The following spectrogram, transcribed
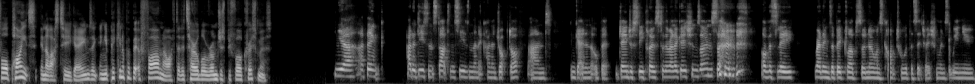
four points in the last two games, and, and you're picking up a bit of form now after the terrible run just before Christmas. Yeah, I think had a decent start to the season, then it kind of dropped off and been getting a little bit dangerously close to the relegation zone. So obviously Reading's a big club, so no one's comfortable with the situation when so we knew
